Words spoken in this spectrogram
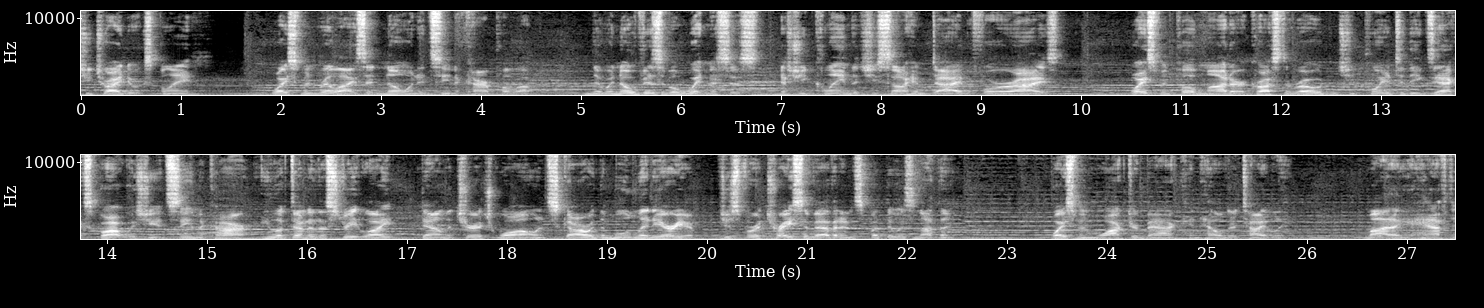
She tried to explain. Weissman realized that no one had seen a car pull up, and there were no visible witnesses, as she claimed that she saw him die before her eyes. Weissman pulled Marta across the road and she pointed to the exact spot where she had seen the car. He looked under the streetlight down the church wall and scoured the moonlit area just for a trace of evidence, but there was nothing. Weissman walked her back and held her tightly. Marta, you have to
